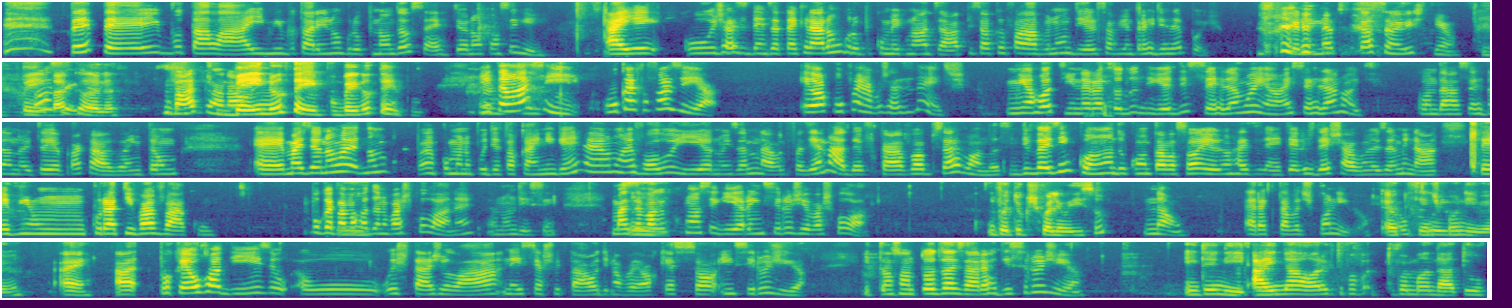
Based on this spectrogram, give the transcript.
Tentei botar lá e me botarem no grupo, não deu certo, eu não consegui. Aí os residentes até criaram um grupo comigo no WhatsApp, só que eu falava num dia, eles só vinham três dias depois. Porque nem notificação eles tinham. Bem Ou seja, bacana. Bacana. Bem no tempo, bem no tempo. Então, assim, o que é que eu fazia? Eu acompanhava os residentes. Minha rotina era todo dia de seis da manhã às seis da noite. Quando dava seis da noite, eu ia pra casa. Então, é, mas eu não, não, como eu não podia tocar em ninguém, né? Eu não evoluía, não examinava, não fazia nada. Eu ficava observando, assim. De vez em quando, quando tava só eu e um residente, eles deixavam eu examinar. Teve um curativo a vácuo. Porque eu tava Hum. rodando vascular, né? Eu não disse. Mas a Hum. vaga que eu consegui era em cirurgia vascular. E foi tu que escolheu isso? Não. Era que tava disponível. É o que tinha disponível? É, a- porque o rodízio, o, o estágio lá, nesse hospital de Nova York, é só em cirurgia. Então, são todas as áreas de cirurgia. Entendi. Aí na hora que tu foi, tu foi mandar, tu,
